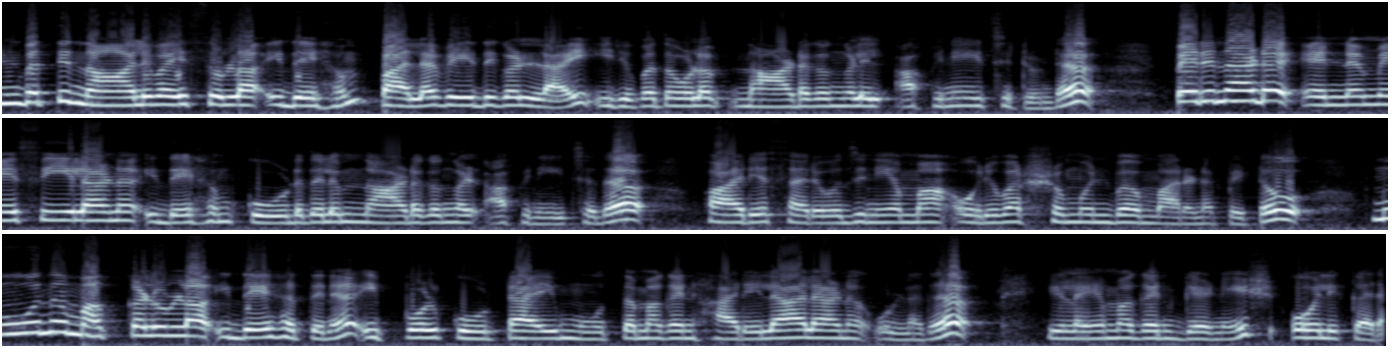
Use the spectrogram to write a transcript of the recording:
എൺപത്തിനാല് വയസ്സുള്ള ഇദ്ദേഹം പല വേദികളിലായി ഇരുപതോളം നാടകങ്ങളിൽ അഭിനയിച്ചിട്ടുണ്ട്. പെരുന്നാട് എൻ എം എ സിയിലാണ് ഇദ്ദേഹം കൂടുതലും നാടകങ്ങൾ അഭിനയിച്ചത്. ഭാര്യ സരോജിനിയമ്മ ഒരു വർഷം മുൻപ് മരണപ്പെട്ടു. മൂന്ന് മക്കളുള്ള ഇദ്ദേഹത്തിന് ഇപ്പോൾ കൂട്ടായി മൂത്ത മകൻ ഹരിലാലാണ് ഉള്ളത്. ഇളയമകൻ ഗണേഷ് ഓലിക്കര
